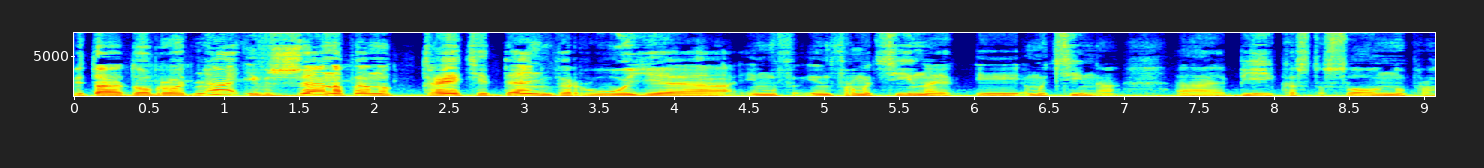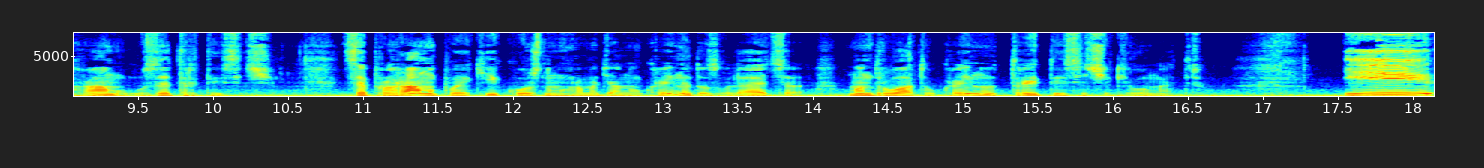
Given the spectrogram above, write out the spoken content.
Вітаю, доброго дня. І вже напевно третій день вирує інформаційна і емоційна е, бійка стосовно програми УЗ 3000 Це програма, по якій кожному громадяну України дозволяється мандрувати Україною 3000 кілометрів. І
